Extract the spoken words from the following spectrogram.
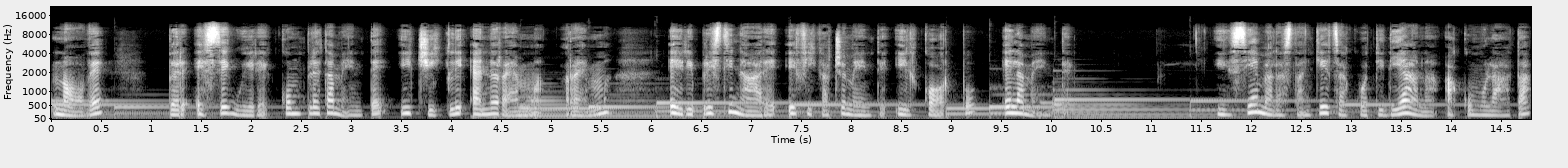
9, per eseguire completamente i cicli NREM-REM e ripristinare efficacemente il corpo e la mente. Insieme alla stanchezza quotidiana accumulata,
